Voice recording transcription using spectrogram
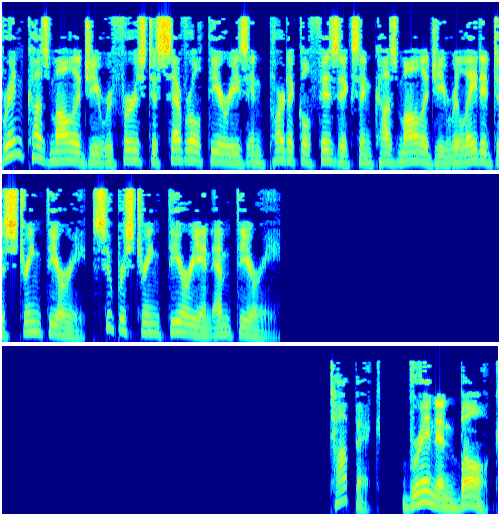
Brane cosmology refers to several theories in particle physics and cosmology related to string theory, superstring theory and M-theory. Brane and bulk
